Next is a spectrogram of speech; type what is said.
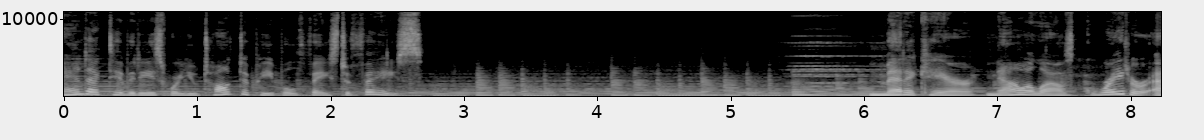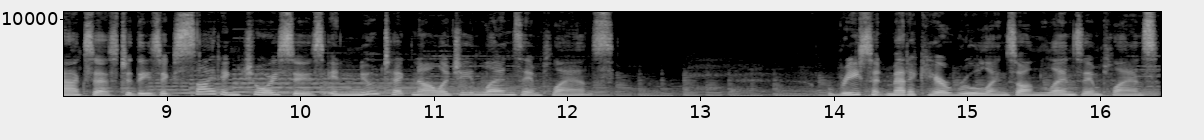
and activities where you talk to people face to face. Medicare now allows greater access to these exciting choices in new technology lens implants. Recent Medicare rulings on lens implants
